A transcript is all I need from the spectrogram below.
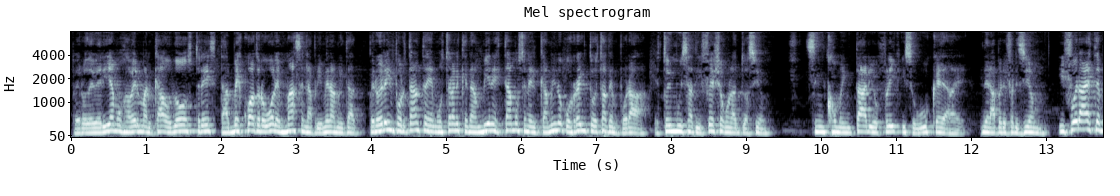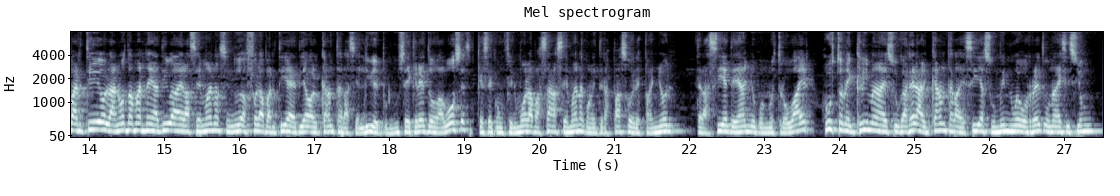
pero deberíamos haber marcado dos, tres, tal vez cuatro goles más en la primera mitad. Pero era importante demostrar que también estamos en el camino correcto esta temporada. Estoy muy satisfecho con la actuación sin comentario Flick y su búsqueda de, la perfección. Y fuera de este partido, la nota más negativa de la semana sin duda fue la partida de Thiago Alcántara hacia el Liverpool, un secreto a voces que se confirmó la pasada semana con el traspaso del español tras 7 años con nuestro Bayern. Justo en el clima de su carrera, Alcántara decide asumir nuevos retos, una decisión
